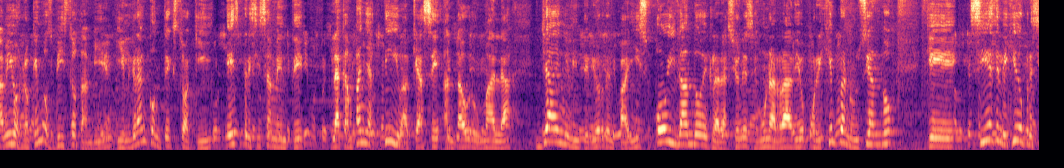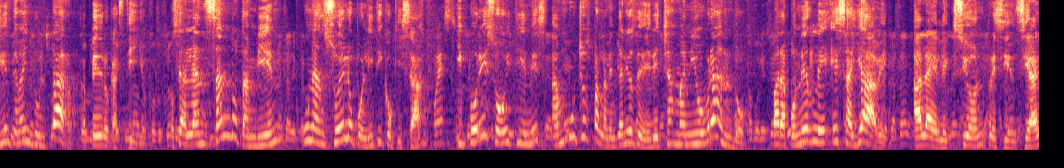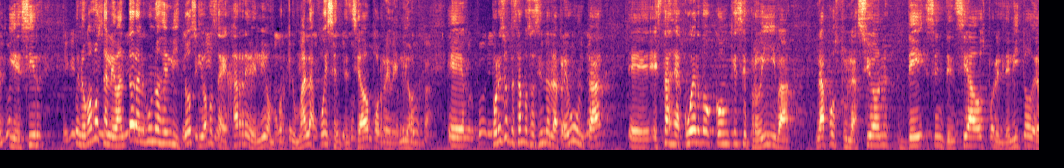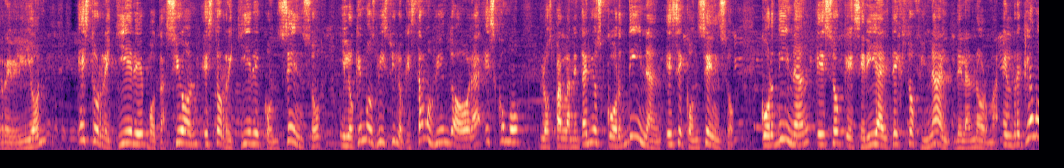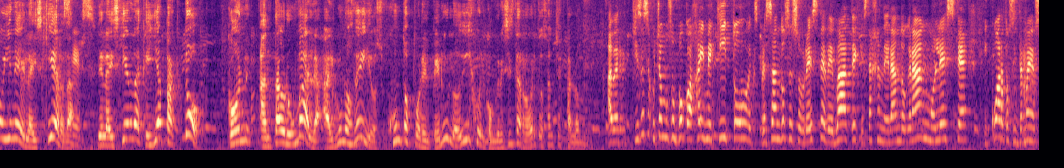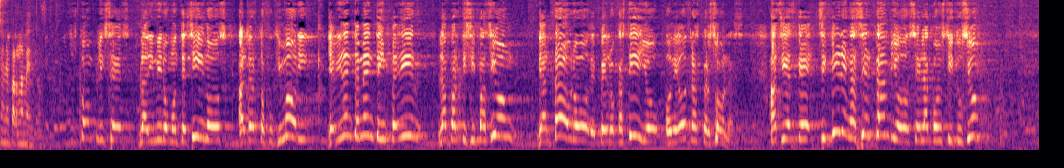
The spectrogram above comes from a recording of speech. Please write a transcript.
Amigos, lo que hemos visto también y el gran contexto aquí es precisamente la campaña activa que hace Antauro Humala ya en el interior del país, hoy dando declaraciones en una radio, por ejemplo, anunciando que si es elegido presidente va a indultar a Pedro Castillo. O sea, lanzando también un anzuelo político quizá. Y por eso hoy tienes a muchos parlamentarios de derecha maniobrando para ponerle esa llave a la elección presidencial y decir, bueno, vamos a levantar algunos delitos y vamos a dejar rebelión, porque Humala fue sentenciado por rebelión. Eh, por eso te estamos haciendo la pregunta, eh, ¿estás de acuerdo con que se prohíba la postulación de sentenciados por el delito de rebelión. Esto requiere votación, esto requiere consenso y lo que hemos visto y lo que estamos viendo ahora es cómo los parlamentarios coordinan ese consenso, coordinan eso que sería el texto final de la norma. El reclamo viene de la izquierda, de la izquierda que ya pactó con Antauro Humala, algunos de ellos, Juntos por el Perú, lo dijo el congresista Roberto Sánchez Palomino. A ver, quizás escuchamos un poco a Jaime Quito expresándose sobre este debate que está generando gran molestia y cuartos intermedios en el Parlamento Sus cómplices, Vladimiro Montesinos, Alberto Fujimori, y evidentemente impedir la participación de Antauro, de Pedro Castillo o de otras personas. Así es que si quieren hacer cambios en la Constitución,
